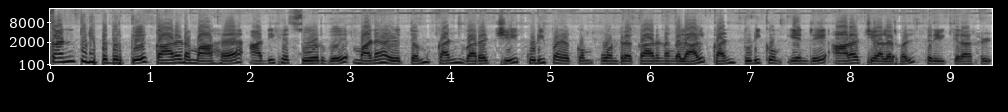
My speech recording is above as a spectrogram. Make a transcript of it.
கண் துடிப்பதற்கு காரணமாக அதிக சோர்வு மன அழுத்தம் கண் வறட்சி குடிப்பழக்கம் போன்ற காரணங்களால் கண் துடிக்கும் என்றே ஆராய்ச்சியாளர்கள் தெரிவிக்கிறார்கள்.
